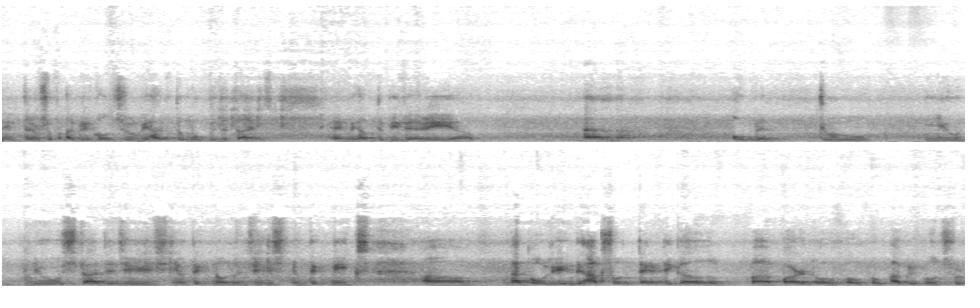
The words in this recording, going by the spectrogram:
in terms of agriculture, we have to move with the times. And we have to be very uh, uh, open to new new strategies, new technologies, new techniques, um, not only in the actual technical uh, part of, of, of agriculture,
